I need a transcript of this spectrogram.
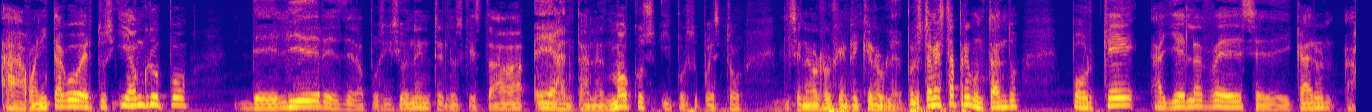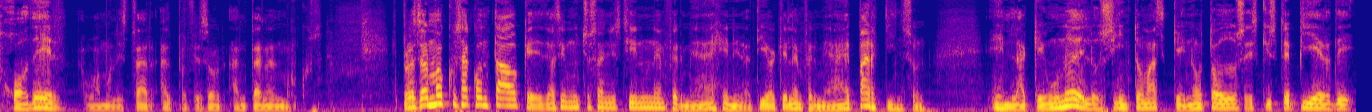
a Juanita Gobertus y a un grupo de líderes de la oposición entre los que estaba eh, Antanas Mocos y por supuesto el senador Jorge Enrique Robledo. Pero usted me está preguntando por qué ayer las redes se dedicaron a joder o a molestar al profesor Antanas Mocos. El profesor Mocos ha contado que desde hace muchos años tiene una enfermedad degenerativa que es la enfermedad de Parkinson, en la que uno de los síntomas, que no todos, es que usted pierde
